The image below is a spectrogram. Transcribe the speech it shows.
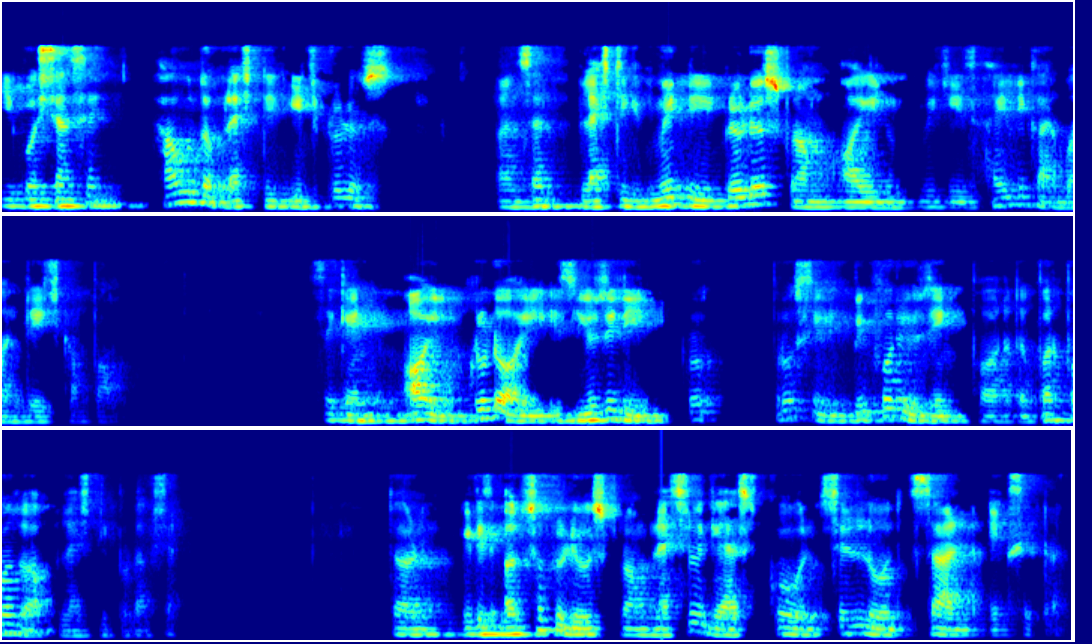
ये क्वेश्चन है हाउ द प्लास्टिक इज प्रोड्यूस Answer Plastic is mainly produced from oil, which is highly carbon rich compound. Second, oil, crude oil is usually pro proceeded before using for the purpose of plastic production. Third, it is also produced from natural gas, coal, cellulose, salt, etc.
